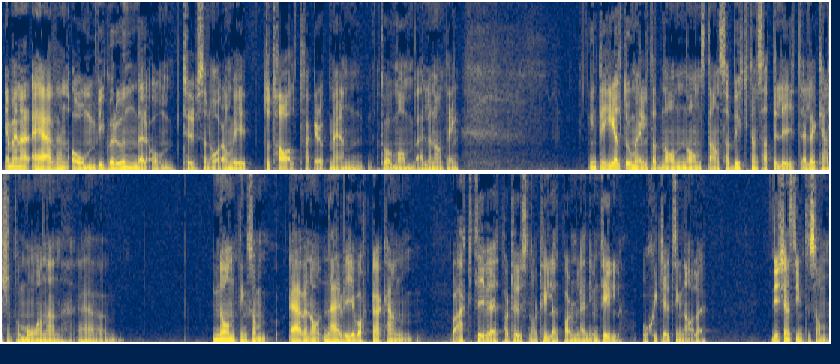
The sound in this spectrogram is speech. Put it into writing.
jag menar, även om vi går under om tusen år, om vi totalt fuckar upp med en atombomb eller någonting, inte helt omöjligt att någon någonstans har byggt en satellit, eller kanske på månen, eh, någonting som även när vi är borta kan vara aktiv i ett par tusen år till, ett par millennium till och skicka ut signaler. Det känns ju inte som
